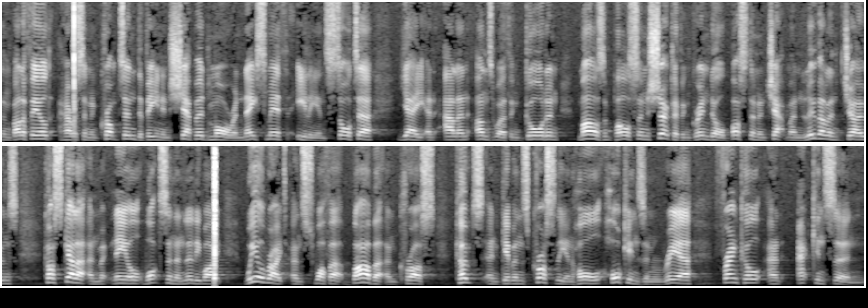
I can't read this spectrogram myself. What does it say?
and Butterfield, Harrison and Crompton, Devine and Shepard, Moore and Naismith, Ely and Sauter, Yeh and Allen, Unsworth and Gordon, Miles and Paulson, Shirtcliffe and Grindle, Boston and Chapman, Louvel and Jones, Koskela and McNeil, Watson and Lillywhite, Wheelwright and Swaffer, Barber and Cross, Coates and Gibbons, Crossley and Hall, Hawkins and Rea, Frankel and Atkinson.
